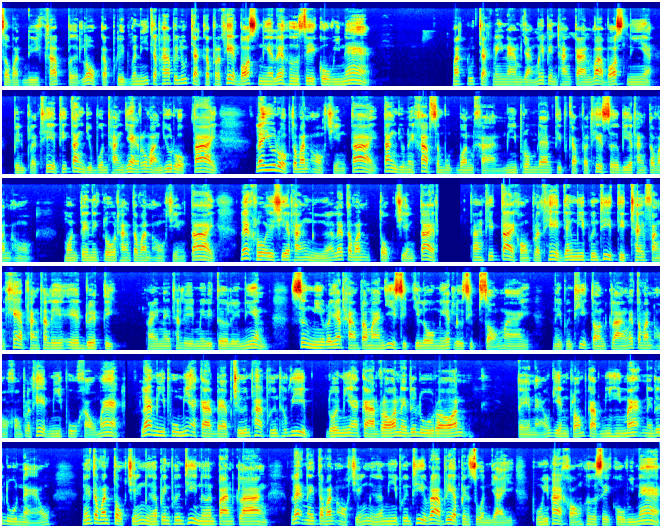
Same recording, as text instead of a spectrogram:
สวัสดีครับ เปิดโลกกับกรีฑวันนี้จะพาไปรู้จักกับประเทศบอสเนียและเฮอร์เซโกวีนามักรู้จักในนามอย่างไม่เป็นทางการว่าบอสเนีย เป็นประเทศที่ตั้งอยู่บนทางแยกระหว่างยุโรปใต้ และยุโรปตะวันออกเฉียงใต้ ตั้งอยู่ในคาบสมุทรบอลข่าน มีพรมแดนติดกับประเทศเซอร์เบียทางตะวันออก มอนเตเนโกรทางตะวันออกเฉียงใต้ และโครเอเชียทางเหนือและตะวันตกเฉียงใต้ ทางทิศใต้ของประเทศยังมีพื้นที่ติดชายฝั่งแคบทางทะเลเอเดรียติก ภายในทะเลเมดิเตอร์เรเนียน ซึ่งมีระยะทางประมาณ 20 กิโลเมตร หรือ 12 ไมล์ในพื้นที่ตอนกลางและตะวันออกของประเทศมีภูเขามาก และมีภูมิอากาศแบบชื้นภาคพื้นทวีป โดยมีอากาศร้อนในฤดูร้อน แต่หนาวเย็นพร้อมกับมีหิมะในฤดูหนาว ในตะวันตกเฉียงเหนือเป็นพื้นที่เนินปานกลาง และในตะวันออกเฉียงเหนือมีพื้นที่ราบเรียบเป็นส่วนใหญ่ ภูมิภาคของเฮอร์เซโกวีนา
